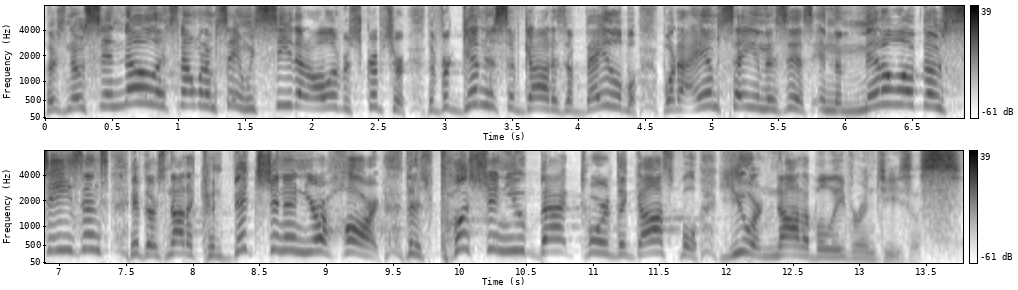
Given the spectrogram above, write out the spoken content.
There's no sin? No, that's not what I'm saying. We see that all over Scripture. The forgiveness of God is available. What I am saying is this in the middle of those seasons, if there's not a conviction in your heart that is pushing you back toward the gospel, you are not a believer in Jesus.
